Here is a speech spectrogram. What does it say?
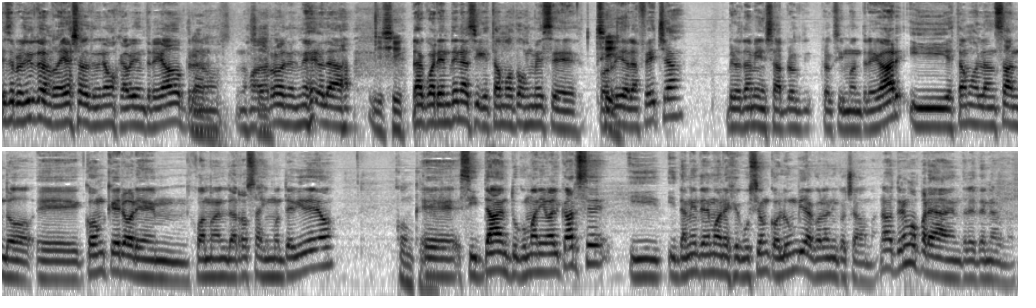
Ese proyecto en realidad ya lo tendríamos que haber entregado, pero nos, agarró en el medio la, la cuarentena, así que estamos dos meses corrida la fecha, pero también ya próximo a entregar. Y estamos lanzando eh, Conqueror en Juan Manuel de Rosas y Montevideo, eh, Citá en Tucumán y Balcarce. Y, también tenemos en ejecución Columbia, Colónico Chabamba. No, tenemos para entretenernos.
